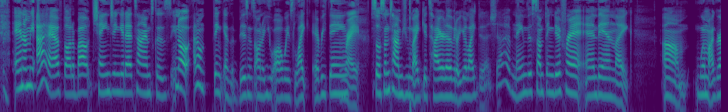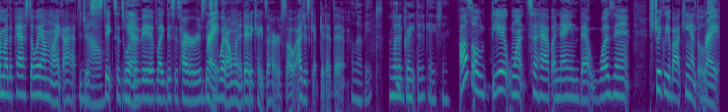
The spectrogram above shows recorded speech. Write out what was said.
and I mean, I have thought about changing it at times because you know I don't think as a business owner you always like everything, Right. So sometimes you might get tired of it, or you're like, "Should I have named this something different?" And then like. Um, when my grandmother passed away, I'm like, I have to just No. stick to 12th Yeah. and Viv. Like, this is hers. This is what I want to dedicate to her. So I just kept it at that. I love it. What a great dedication. I also did want to have a name that wasn't strictly about candles. Right.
